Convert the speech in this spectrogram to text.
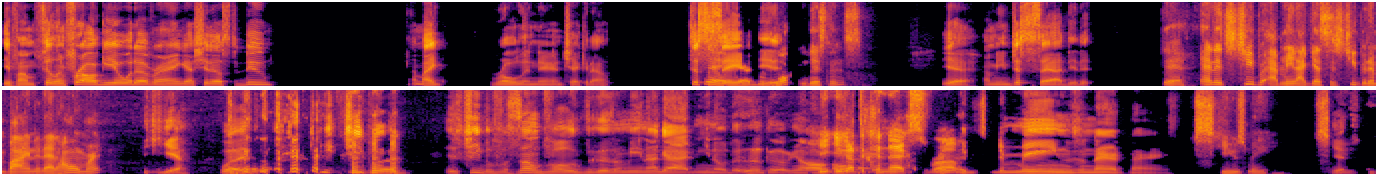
if I'm feeling froggy or whatever, I ain't got shit else to do. I might roll in there and check it out. Just to say I did. Walking distance. Yeah, I mean, just to say I did it. Yeah, and it's cheaper. I mean, I guess it's cheaper than buying it at home, right? Yeah. Well, it's cheaper. It's cheaper for some folks because I mean I got you know the hookup, you know. You, you got the connects, Rob. the means and everything. Excuse me. Yeah. Excuse me.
